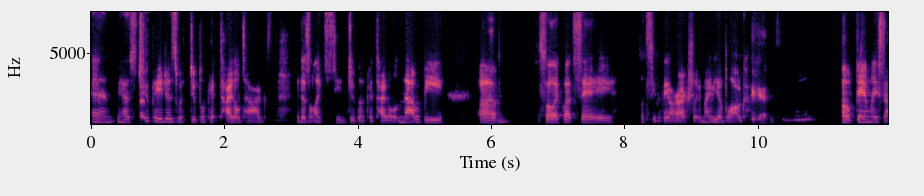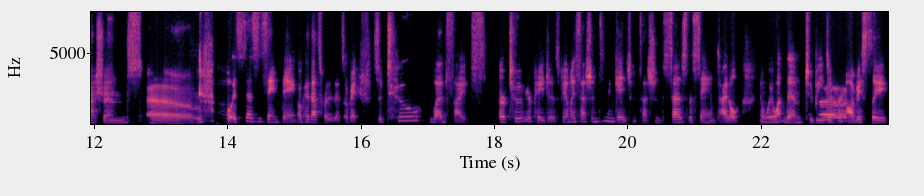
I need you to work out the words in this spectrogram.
And it has two pages with duplicate title tags. It doesn't like to see duplicate title, and that would be, um, so like let's say, let's see what they are actually. It might be a blog. Okay. Oh, family sessions. Oh. Oh, it says the same thing. Okay, that's what it is. Okay, so two websites or two of your pages, family sessions and engagement sessions, says the same title, and we want them to be different. Oh. Obviously,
